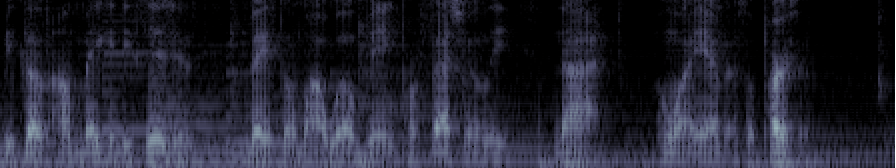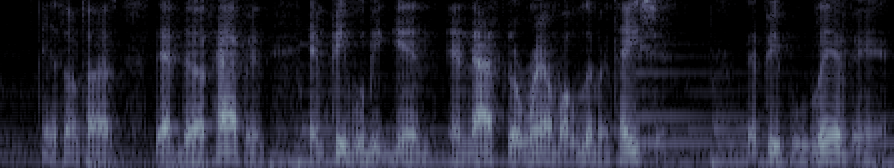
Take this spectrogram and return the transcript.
because I'm making decisions based on my well being professionally not who I am as a person. And sometimes that does happen, and people begin, and that's the realm of limitation that people live in.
